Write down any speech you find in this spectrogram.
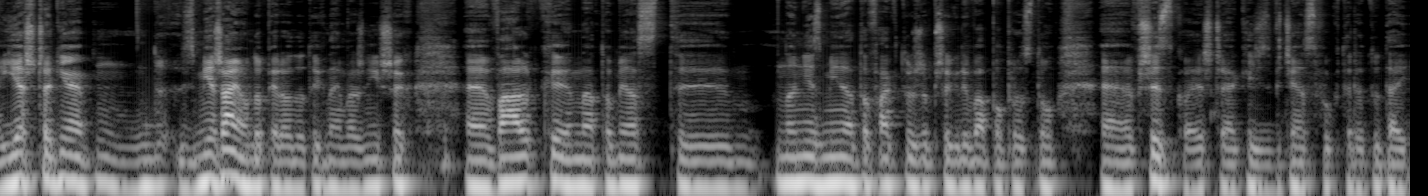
jeszcze nie mm, zmierzają dopiero do tych najważniejszych e, walk, natomiast y, no nie zmienia to faktu, że przegrywa po prostu e, wszystko. Jeszcze jakieś zwycięstwo, które tutaj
